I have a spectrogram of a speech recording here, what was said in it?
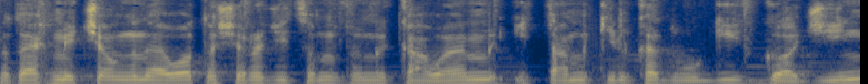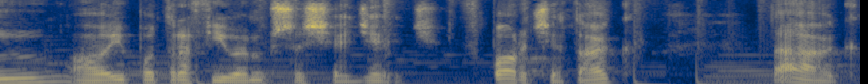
No to jak mnie ciągnęło, to się rodzicom wymykałem i tam kilka długich godzin, oj, potrafiłem przesiedzieć. W porcie, tak? Tak,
